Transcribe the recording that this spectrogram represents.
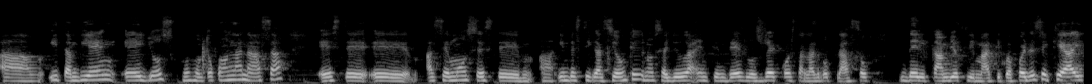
Ah, y también ellos, junto con la NASA, este, eh, hacemos este, ah, investigación que nos ayuda a entender los récords a largo plazo del cambio climático. Acuérdense que hay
